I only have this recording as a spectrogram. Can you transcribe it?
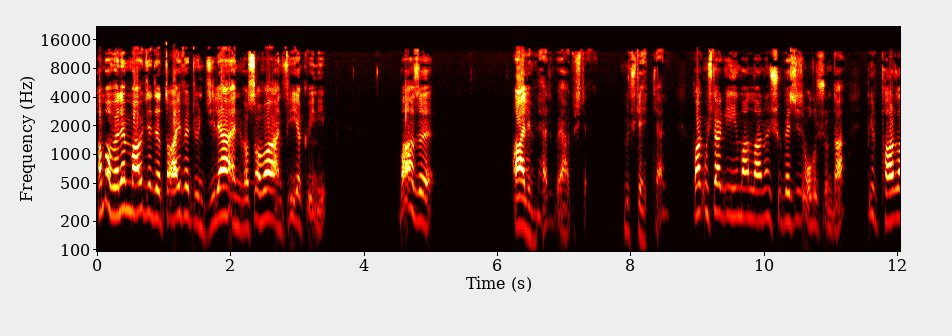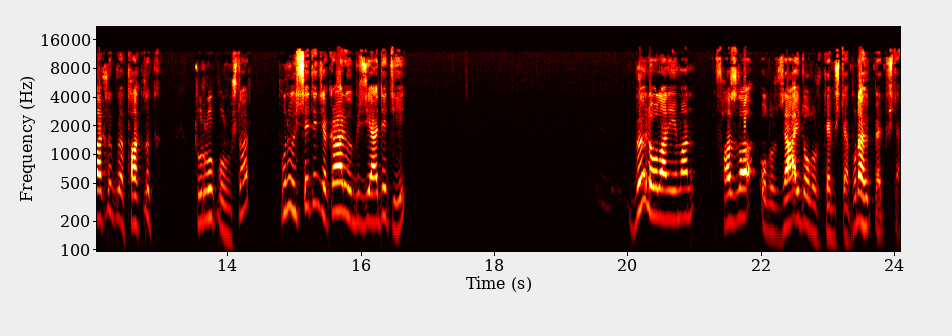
Ama velemma vecede taifetun cilaen ve savaen fi yakini bazı alimler veya işte müçtehitler bakmışlar ki imanlarının şüphesiz oluşunda bir parlaklık ve paklık duruluk bulmuşlar. Bunu hissedince galiba bir ziyadeti böyle olan iman fazla olur, zaid olur demişler. Buna hükmetmişler.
